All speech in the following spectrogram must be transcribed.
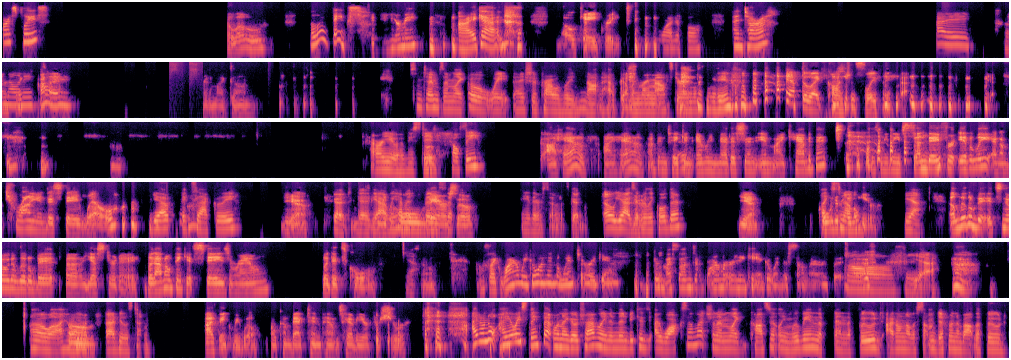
for us, please? Hello, Hello, thanks. can you hear me? I can. Okay, great. Wonderful. And Tara? Hi, hi Melanie. Hi. Where my gum? Sometimes I'm like, oh, wait, I should probably not have gum in my mouth during this meeting. I have to like consciously think that. How are you? Have you stayed healthy? I have, I have. I've been taking every medicine in my cabinet because we leave Sunday for Italy and I'm trying to stay well. Yep, exactly. Yeah. Good, good. Yeah, we haven't been there, so either, so that's good. Oh, yeah, is it really cold there? yeah. Like snow? than here. Yeah, A little bit, it snowed a little bit uh yesterday, but I don't think it stays around, but it's cold. Yeah. So I was like, why are we going in the winter again? Because my son's a farmer and he can't go in the summer, but uh, oh, yeah. Oh, well, I hope you have a Um, fabulous time. I think we will. I'll come back 10 pounds heavier for sure. I don't know. I always think that when I go traveling and then because I walk so much and I'm like constantly moving the and the food, I don't know, there's something different about the food.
